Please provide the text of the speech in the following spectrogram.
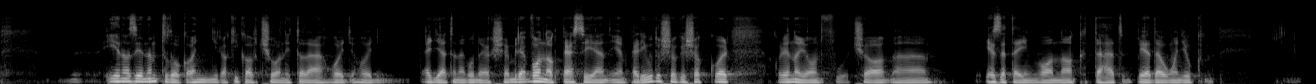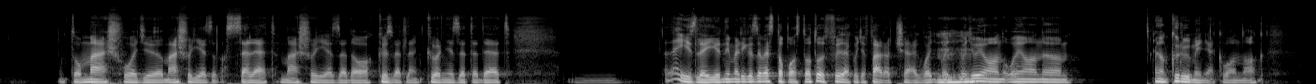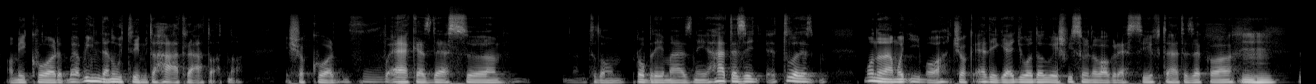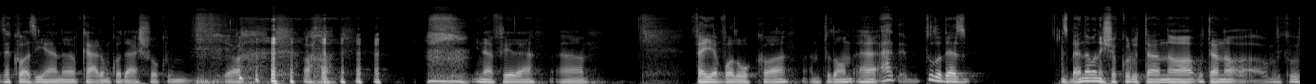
én azért nem tudok annyira kikapcsolni talán, hogy, hogy egyáltalán ne gondoljak semmire. Vannak persze ilyen, ilyen periódusok, és akkor, akkor ilyen nagyon furcsa uh, érzeteim vannak, tehát például mondjuk nem tudom, máshogy, máshogy érzed a szelet, máshogy érzed a közvetlen környezetedet, mm, nehéz leírni, mert igazából ezt tapasztalod, főleg, hogy a fáradtság, vagy, uh-huh. vagy, vagy olyan, olyan, olyan körülmények vannak, amikor minden úgy tűnik, mint a hátráltatna. És akkor elkezdesz, nem tudom, problémázni. Hát ez egy, tudod, ez, mondanám, hogy ima, csak elég egyoldalú és viszonylag agresszív, tehát ezek, a, uh-huh. ezek az ilyen káromkodások, a, a, mindenféle fejebb valókkal, nem tudom. Hát tudod, ez, ez benne van, és akkor utána, utána amikor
